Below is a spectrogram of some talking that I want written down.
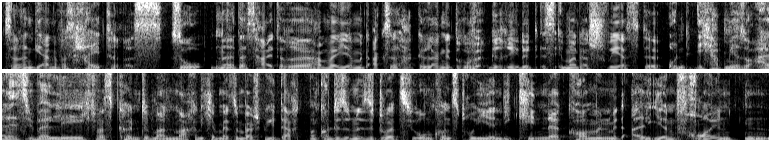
sondern gerne was Heiteres. So, ne, das Heitere haben wir ja mit Axel Hacke lange drüber geredet, ist immer das Schwerste. Und ich habe mir so alles überlegt, was könnte man machen. Ich habe mir zum Beispiel gedacht, man könnte so eine Situation konstruieren, die Kinder kommen mit all ihren Freunden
